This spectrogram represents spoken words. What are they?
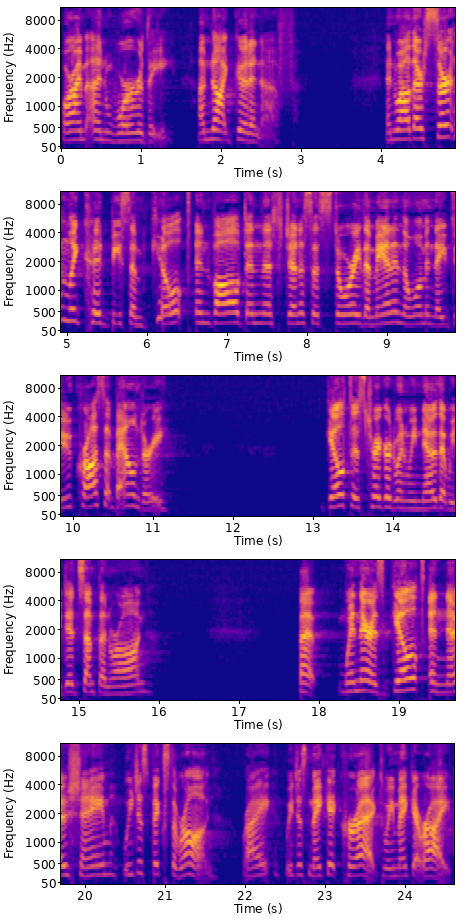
or I'm unworthy. I'm not good enough. And while there certainly could be some guilt involved in this Genesis story, the man and the woman, they do cross a boundary. Guilt is triggered when we know that we did something wrong. But when there is guilt and no shame, we just fix the wrong, right? We just make it correct. We make it right.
